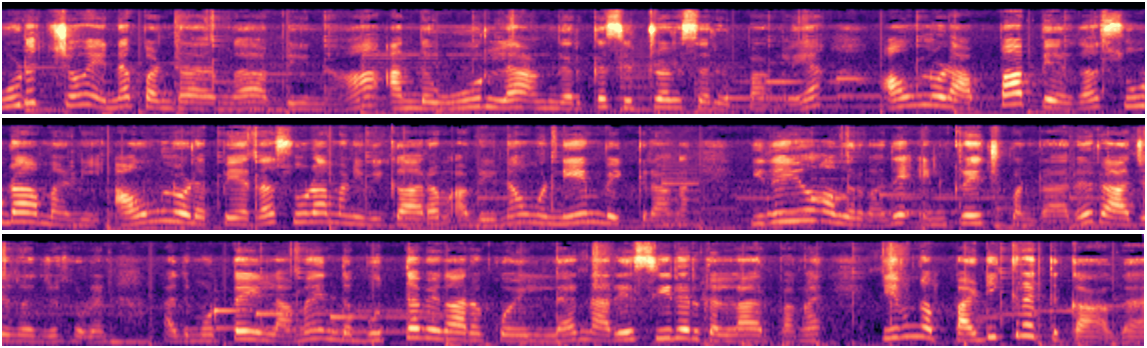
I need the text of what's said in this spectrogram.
முடிச்சோம் என்ன பண்ணுறாங்க அப்படின்னா அந்த ஊரில் அங்கே இருக்க சிற்றரசர் இருப்பாங்க இல்லையா? அவங்களோட அப்பா பேர் தான் சூடாமணி. அவங்களோட பேர் தான் சூடாமணி விகாரம் அப்படின்னு அவங்க நேம் வைக்கிறாங்க. இதையும் அவர் வந்து என்கரேஜ் பண்ணுறாரு ராஜராஜ சோழன் அது மட்டும் இல்லாமல் இந்த புத்த விகார கோயிலில் நிறைய சீடர்கள்லாம் இருப்பாங்க. இவங்க படிக்கிறதுக்காக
